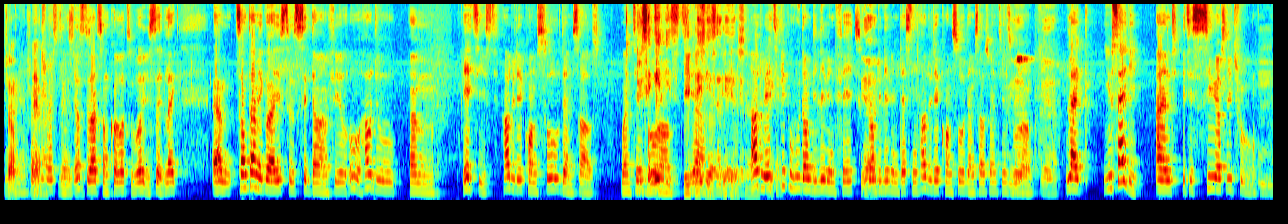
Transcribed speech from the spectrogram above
So Yeah, very yeah. interesting. Just to add some color to what you said, like um, some time ago, I used to sit down and feel, oh, how do um, atheists, how do they console themselves when you things say go wrong? atheists? Yeah. Atheists, okay, Atheists, okay. How do atheists, people who don't believe in faith, who Yeah. don't believe in destiny, how do they console themselves when things go wrong? yeah. Like you said it, and it is seriously true. Mm,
